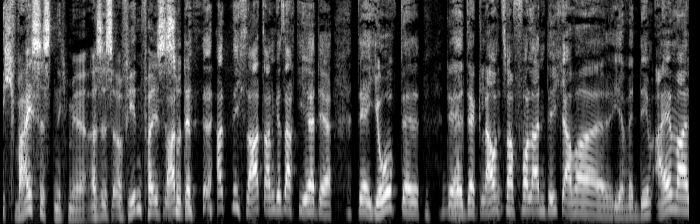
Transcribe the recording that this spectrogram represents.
ich weiß es nicht mehr. Also es auf jeden Fall ist es so der. Hat nicht Satan gesagt, hier, der, der Job, der, der, der glaubt zwar voll an dich, aber hier, wenn dem einmal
